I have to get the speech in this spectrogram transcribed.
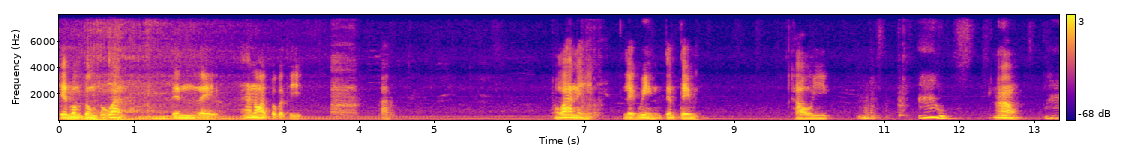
เจ็ดโมงตรงทุกวัน เป็นเลขห้านอยปกติครับเพราะว่านี่เลขวิ่งเต็มเต็มๆเข่าอีก อ้าวอ้าวห้า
